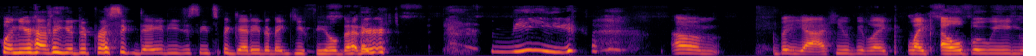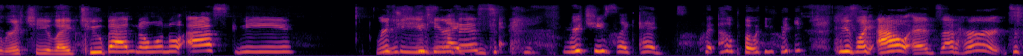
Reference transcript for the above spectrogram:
when you're having a depressing day and you just eat spaghetti to make you feel better. me. um but yeah, he would be like like elbowing Richie like too bad no one will ask me. Richie, you hear like- this? Richie's like, Ed, quit elbowing me. He's like, "Ow, Eds, that hurts." He's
